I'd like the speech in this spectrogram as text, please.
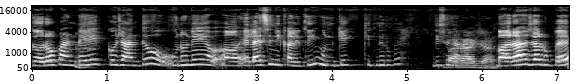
गौरव पांडे को जानते हो? उन्होंने एल आई सी निकाली थी. उनके कितने रुपए बीस हजार. बारह हजार रुपये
